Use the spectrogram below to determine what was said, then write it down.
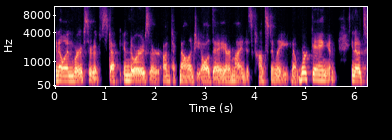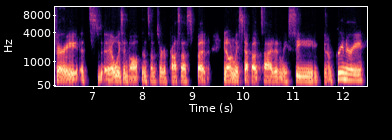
you know, when we're sort of stuck indoors or on technology all day, our mind is constantly, you know, working and, you know, it's very, it's always involved in some sort of process. But, you know, when we step outside and we see, you know, greenery,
